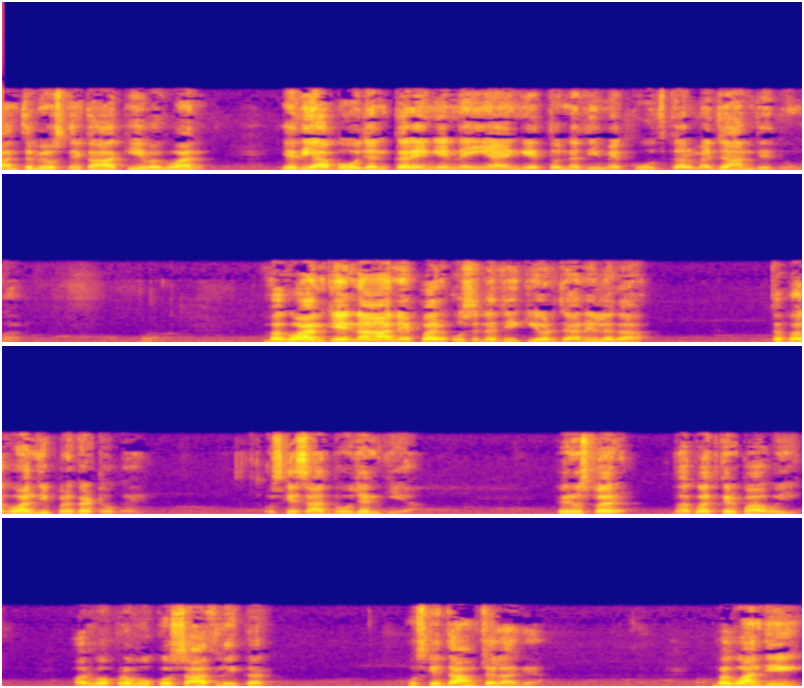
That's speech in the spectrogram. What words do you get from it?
अंत में उसने कहा कि ये भगवान, यदि आप भोजन करेंगे, नहीं आएँगे तो नदी में कूद कर मैं जान दे दूँगा। भगवान के ना आने पर उस नदी की ओर जाने लगा, तब भगवान जी प्रकट हो गए। उसके साथ भोजन किया। फिर उस पर भगवत कृपा हुई और वह प्रभु को साथ लेकर उसके धाम चला गया। भगवान जी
